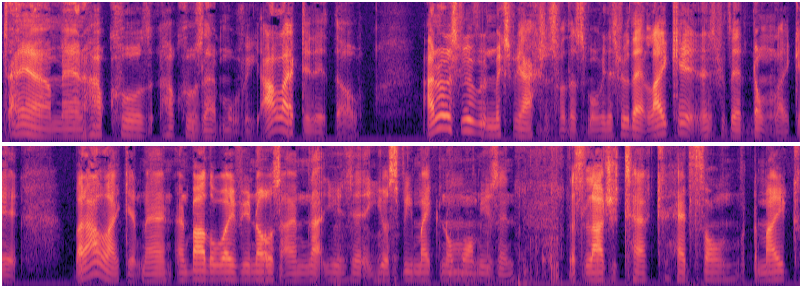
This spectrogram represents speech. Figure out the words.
damn man, how cool! Is, how cool is that movie? I liked it though. I know there's people with mixed reactions for this movie. There's people that like it, and there's people that don't like it. But I like it, man. And by the way, if you notice, I'm not using a USB mic no more. I'm using this Logitech headphone with the mic.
